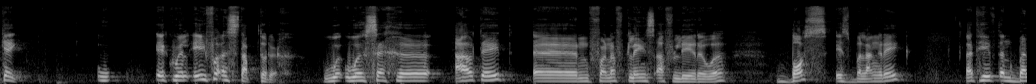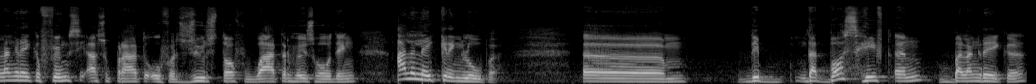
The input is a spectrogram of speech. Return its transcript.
Kijk, ik wil even een stap terug. We, we zeggen altijd, en vanaf kleins af leren we, bos is belangrijk. Het heeft een belangrijke functie als we praten over zuurstof, waterhuishouding, allerlei kringlopen. Uh, die, dat bos heeft een belangrijke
